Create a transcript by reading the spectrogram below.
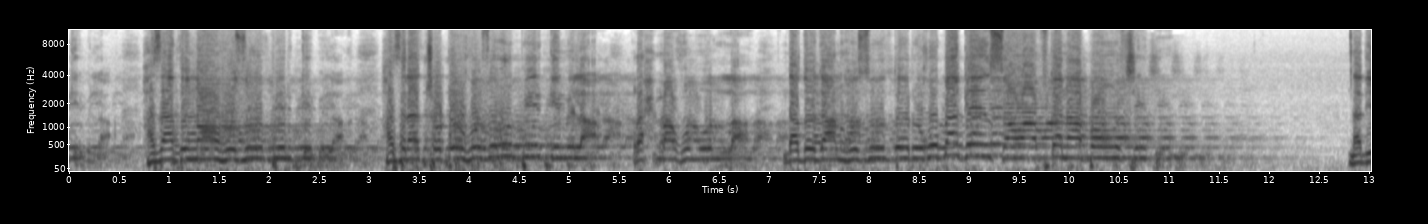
কিবলা, হযরত ন হুজুর পীর কিবলা, হযরত ছোট হুজুর দাদু জান হুজুর দে রুহবাকে পৌঁছে দাদি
